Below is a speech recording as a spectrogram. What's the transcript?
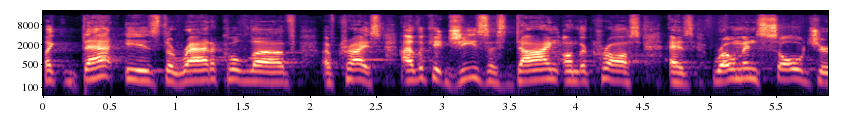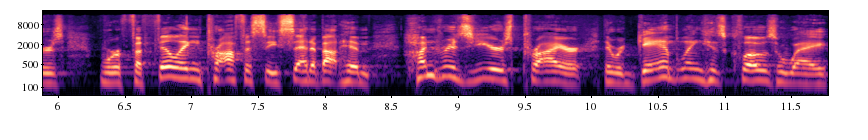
Like, that is the radical love of Christ. I look at Jesus dying on the cross as Roman soldiers were fulfilling prophecy said about him hundreds years prior. They were gambling his clothes away.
